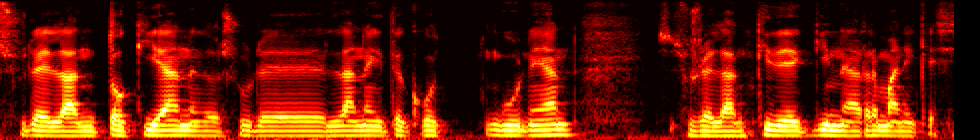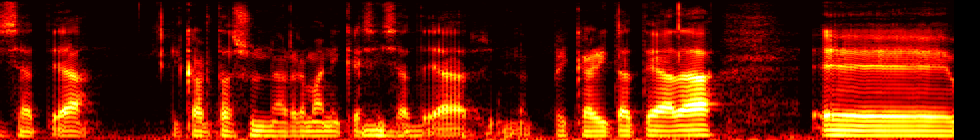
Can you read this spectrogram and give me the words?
zure lantokian edo zure lan egiteko gunean, zure lankideekin harremanik ez izatea, elkartasun harremanik ez mhm. izatea. Prekaritatea da, e,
